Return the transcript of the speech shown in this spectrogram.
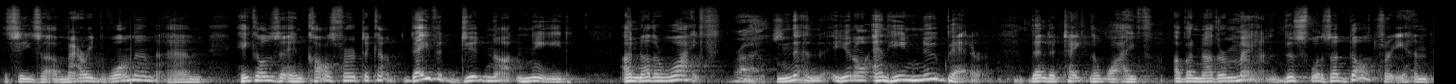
he sees a married woman and he goes and calls for her to come. David did not need another wife. Right. N- You know, and he knew better than to take the wife of another man. This was adultery and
